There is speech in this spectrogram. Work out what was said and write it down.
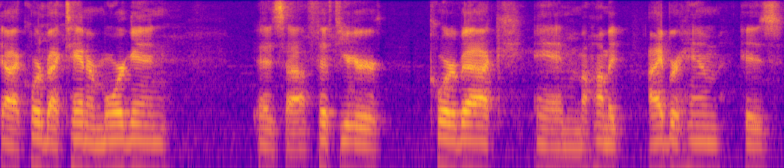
Uh, quarterback Tanner Morgan is a fifth year quarterback, and Mohamed Ibrahim is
